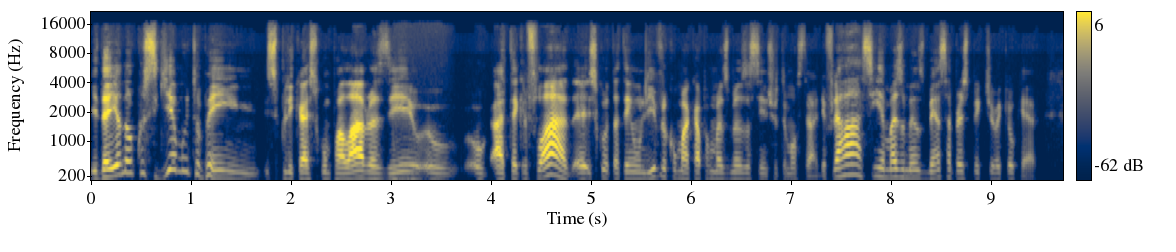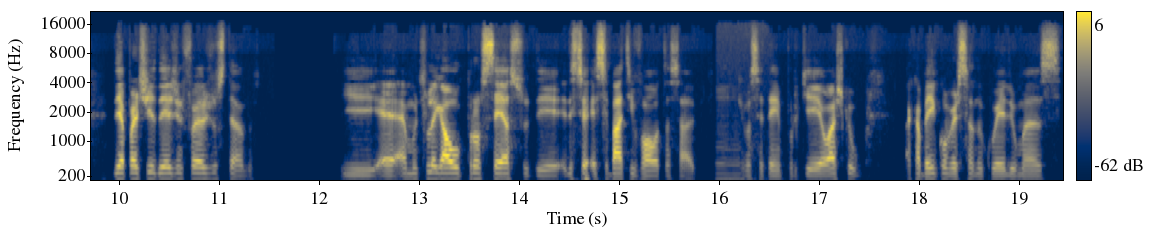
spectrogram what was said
E daí eu não conseguia muito bem explicar isso com palavras, e eu, eu- eu- até que ele falou, ah, é, escuta, tem um livro com uma capa mais ou menos assim, deixa eu te mostrar. E eu falei, ah, sim, é mais ou menos bem essa perspectiva que eu quero. E a partir daí a gente foi ajustando. E é, é muito legal o processo de, esse, esse bate e volta, sabe? Uhum. que você tem, porque eu acho que eu acabei conversando com ele umas.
